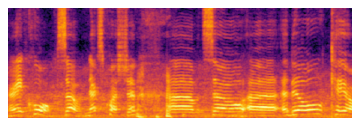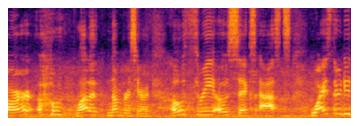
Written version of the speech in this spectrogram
All right, cool. So next question. um, so uh, Anil KR, oh, a lot of numbers here. 0306 asks, why is there no,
